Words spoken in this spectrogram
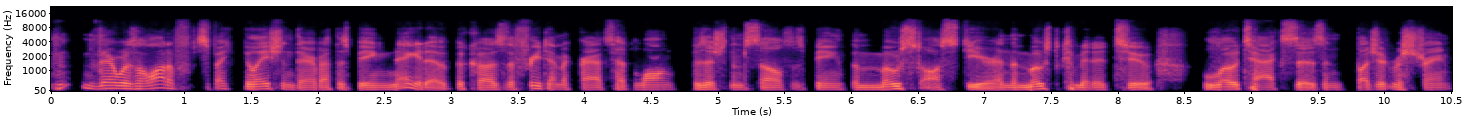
there was a lot of speculation there about this being negative because the Free Democrats had long positioned themselves as being the most austere and the most committed to low taxes and budget restraint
